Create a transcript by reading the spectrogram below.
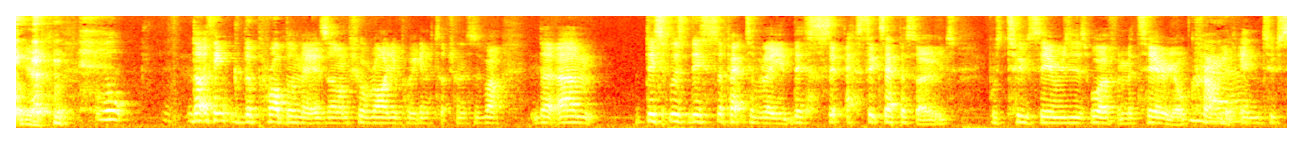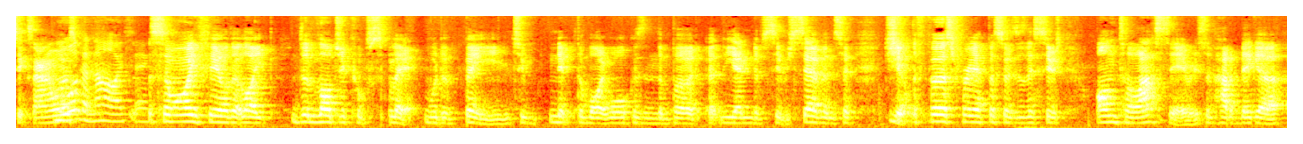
yeah. well, I think the problem is, and I'm sure Ryan, you're probably going to touch on this as well, that um, this was this effectively this uh, six episodes was two series worth of material crammed Yeah. into six hours. More than that, I think. So I feel that like the logical split would have been to nip the White Walkers in the bud at the end of series seven. So chip the first three episodes of this series onto last series, have had a bigger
